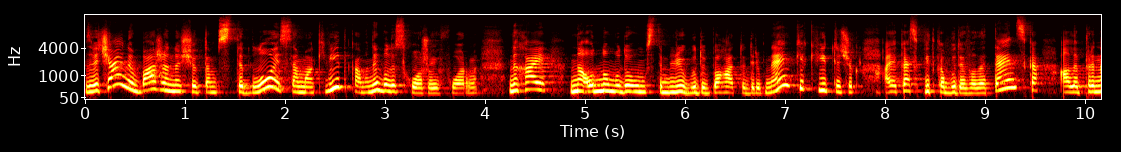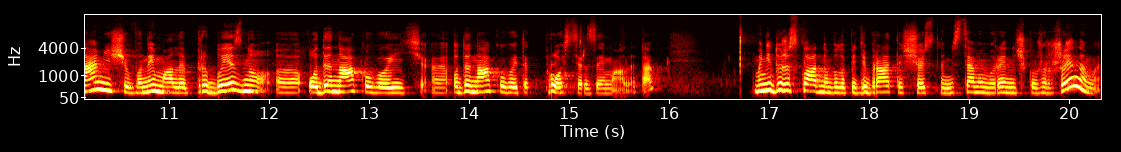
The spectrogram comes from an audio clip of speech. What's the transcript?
Звичайно, бажано, щоб там стебло і сама квітка вони були схожої форми. Нехай на одному довгому стеблі буде багато дрібненьких квіточок, а якась квітка буде велетенська, але принаймні, щоб вони мали приблизно е, одинаковий, е, одинаковий так, простір займали. Так? Мені дуже складно було підібрати щось на місцевому риночку з жоржинами.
